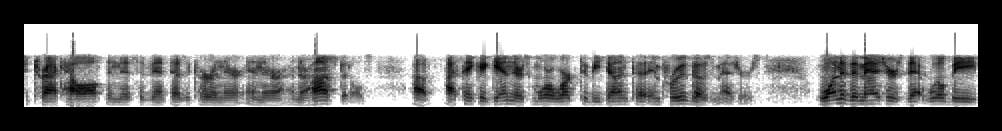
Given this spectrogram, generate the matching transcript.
to track how often this event does occur in their in their in their hospitals. Uh, I think again there's more work to be done to improve those measures. One of the measures that will be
